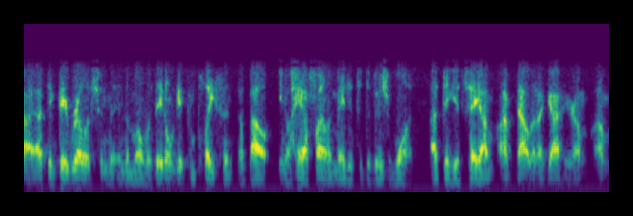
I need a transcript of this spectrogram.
I, I think they relish in the, in the moment. They don't get complacent about you know, hey, I finally made it to Division One. I. I think it's hey, I'm, I'm now that I got here, I'm I'm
